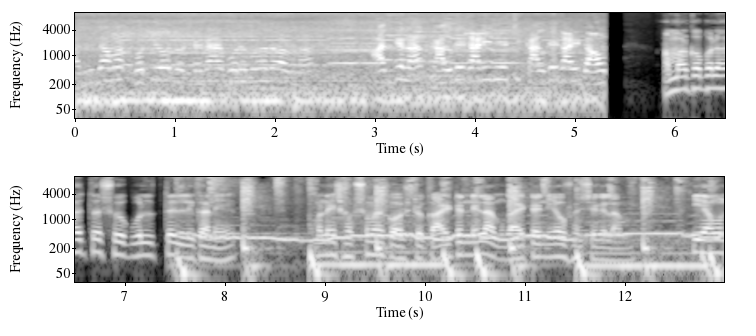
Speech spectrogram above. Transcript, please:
আজকে যে আমার ক্ষতি হতো সেটা আর বলে না। আজকে না কালকে গাড়ি নিয়েছি কালকে গাড়ি ডাউন আমার কপালে হয়তো সুখ বলতে লেখা নেই। মানে সবসময় কষ্ট গাড়িটা নিলাম গাড়িটা নিয়েও ফেসে গেলাম কি এমন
